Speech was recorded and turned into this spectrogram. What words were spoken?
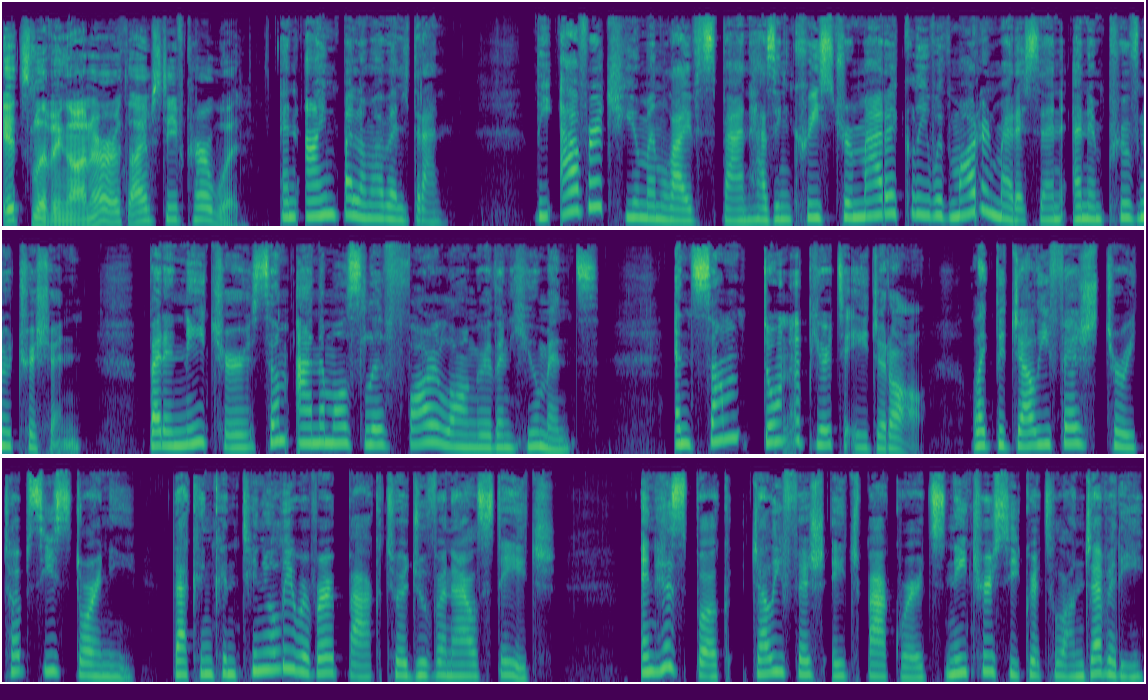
It's Living on Earth. I'm Steve Curwood. And I'm Paloma Beltran. The average human lifespan has increased dramatically with modern medicine and improved nutrition. But in nature, some animals live far longer than humans. And some don't appear to age at all, like the jellyfish Turritopsis dohrnii, that can continually revert back to a juvenile stage. In his book, Jellyfish Age Backwards Nature's Secret to Longevity,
